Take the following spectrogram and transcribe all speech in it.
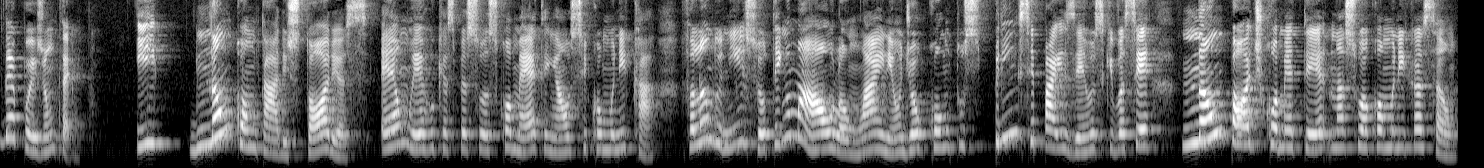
depois de um tempo. E não contar histórias é um erro que as pessoas cometem ao se comunicar. Falando nisso, eu tenho uma aula online onde eu conto os principais erros que você não pode cometer na sua comunicação.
